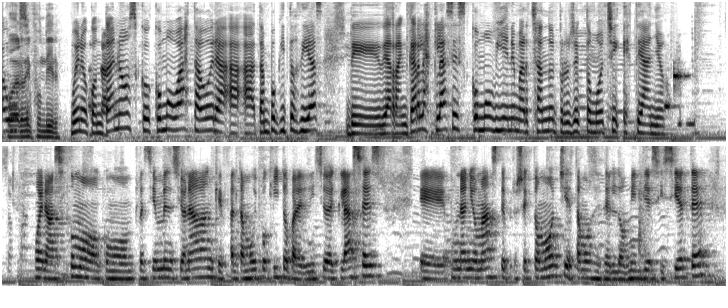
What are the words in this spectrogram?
poder difundir. Bueno, contanos cómo va hasta ahora, a, tan poquitos días de, arrancar las clases, cómo viene marchando el proyecto Mochi este año. Bueno, así como, como recién mencionaban que falta muy poquito para el inicio de clases, eh, un año más de Proyecto Mochi, estamos desde el 2017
